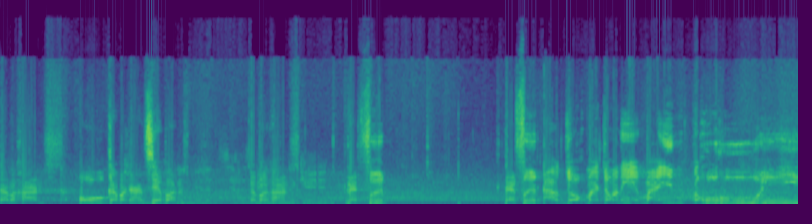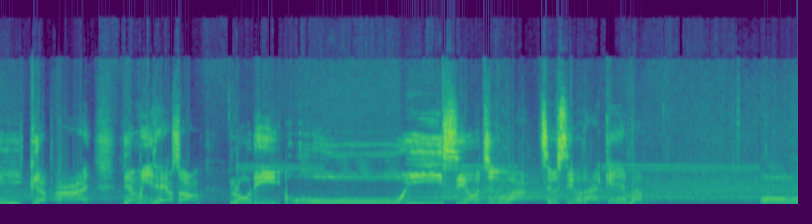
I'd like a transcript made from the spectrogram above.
กรรมการโอ้กรรมการเสียบอล Minutes has กรรม been การ indicated. และฝืดและฝืดเอายกมาจังหวะนี้ไปโอ้โหเกือบอายยังมีเทลสองโรดี้โอ้โหเสียวจังหวะเสียวเสียวๆท้ายเกมครับ โอ้โห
